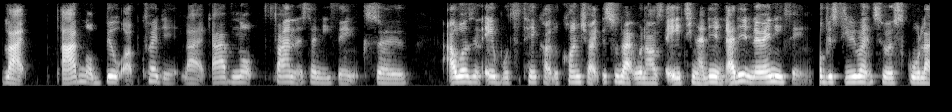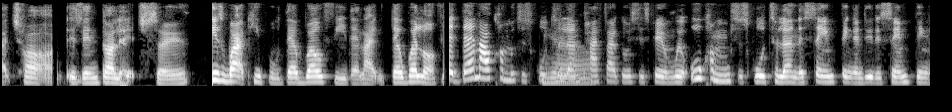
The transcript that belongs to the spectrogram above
like I have not built up credit. Like I have not financed anything, so I wasn't able to take out the contract. This was like when I was 18. I didn't I didn't know anything. Obviously, we went to a school like Charter is in Dulwich, so these white people, they're wealthy, they're like they're well off. They're now coming to school to learn Pythagoras' theorem. We're all coming to school to learn the same thing and do the same thing,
